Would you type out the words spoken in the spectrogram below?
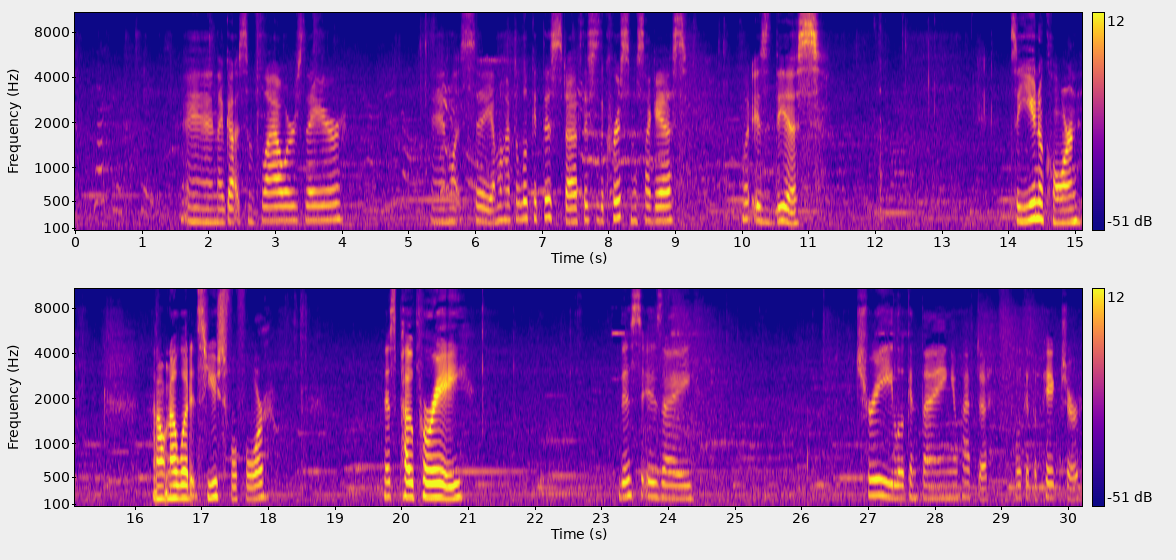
And they've got some flowers there. And let's see, I'm gonna have to look at this stuff. This is the Christmas, I guess. What is this? It's a unicorn. I don't know what it's useful for. This potpourri. This is a tree looking thing. You'll have to look at the picture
